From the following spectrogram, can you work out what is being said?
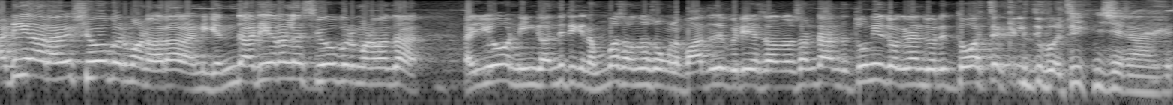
அடியாராவே சிவபெருமான் வராரு. அன்னைக்கு எந்த அடியாரால சிவபெருமான் வந்தா ஐயோ நீங்க வந்துட்டீங்க. ரொம்ப சந்தோஷம். உங்களை பார்த்தது பெரிய சந்தோஷம் அந்த துணி துவைக்கிறேன்னு சொல்லி துவைச்ச கிழிஞ்சு போச்சு. அது.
